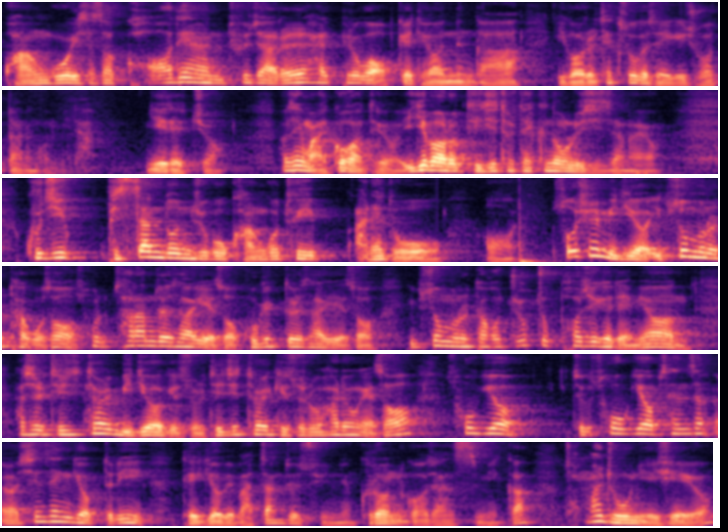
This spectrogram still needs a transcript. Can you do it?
광고에 있어서 거대한 투자를 할 필요가 없게 되었는가? 이거를 책 속에서 얘기해 주었다는 겁니다. 이해됐죠? 선생님 알 것 같아요. 이게 바로 디지털 테크놀로지잖아요. 굳이 비싼 돈 주고 광고 투입 안 해도 어, 소셜 미디어 입소문을 타고서 소, 사람들 사이에서 고객들 사이에서 입소문을 타고 쭉쭉 퍼지게 되면 사실 디지털 미디어 기술, 디지털 기술을 활용해서 소기업 즉 소기업 어, 신생 기업들이 대기업에 맞짱 뜰수 있는 그런 거지 않습니까? 정말 좋은 예시예요.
